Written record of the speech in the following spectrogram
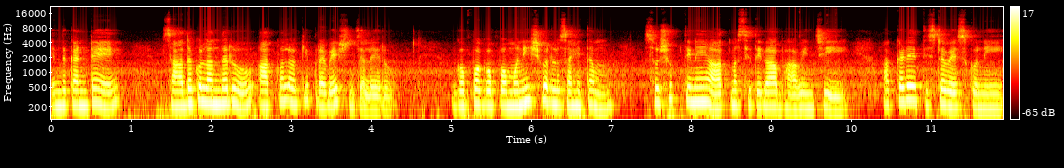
ఎందుకంటే సాధకులందరూ ఆత్మలోకి ప్రవేశించలేరు. గొప్ప గొప్ప మునీశ్వరులు సహితం సుషుప్తినే ఆత్మస్థితిగా భావించి అక్కడే తిష్ట వేసుకుని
